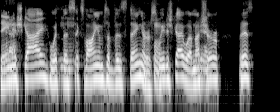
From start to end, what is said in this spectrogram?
Danish guy with the six volumes of his thing, or Swedish guy. Well, I'm not Yeah. sure what it is.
